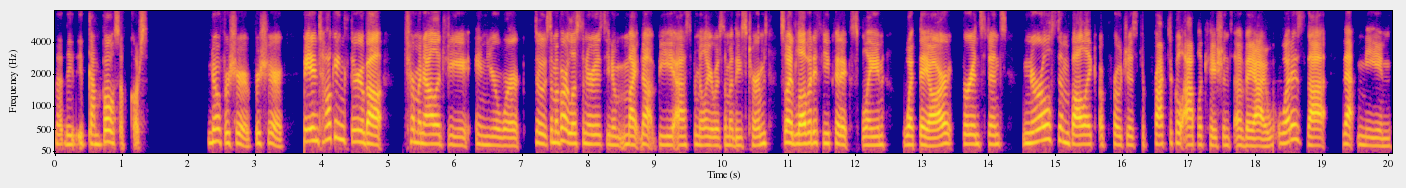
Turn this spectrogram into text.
that it, it can pose, of course. No, for sure, for sure. In talking through about terminology in your work. So some of our listeners, you know, might not be as familiar with some of these terms. So I'd love it if you could explain what they are. For instance, neural symbolic approaches to practical applications of AI. What does that that mean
